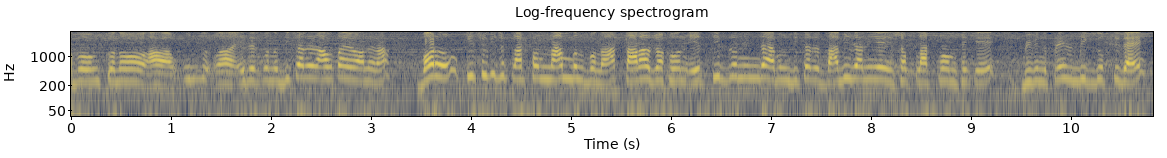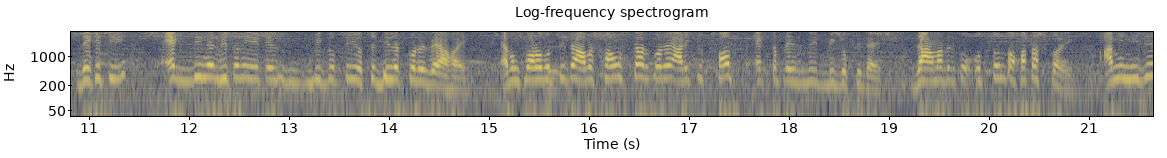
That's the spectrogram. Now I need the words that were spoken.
এবং কোনো এদের কোনো বিচারের আওতায় আনে না। বরং কিছু কিছু প্ল্যাটফর্ম নাম বলব না, তারা যখন এর তীব্র নিন্দা এবং বিচারের দাবি জানিয়ে এইসব প্ল্যাটফর্ম থেকে বিভিন্ন প্রেস বিজ্ঞপ্তি দেয়, দেখেছি একদিনের ভিতরে এই প্রেস বিজ্ঞপ্তি হচ্ছে ডিলিট করে দেওয়া হয় এবং পরবর্তীতে আবার সংস্কার করে আরেকটু সফট একটা প্রেস বিজ্ঞপ্তি দেয়, যা আমাদেরকে অত্যন্ত হতাশ করে। আমি নিজে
